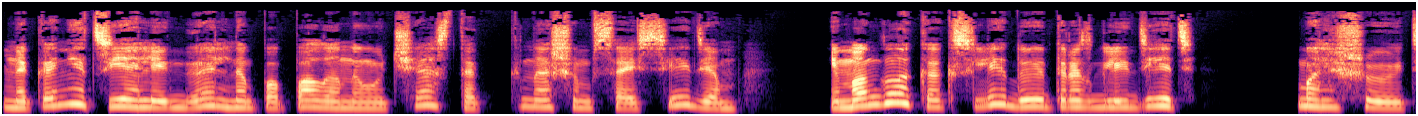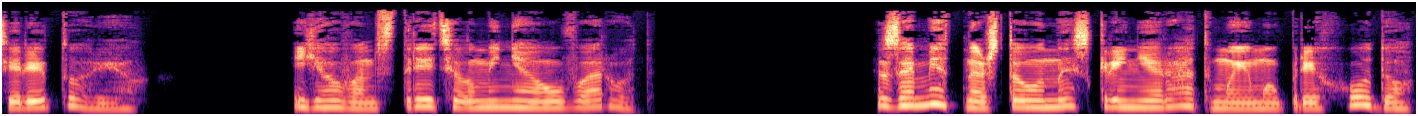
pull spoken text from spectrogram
Наконец я легально попала на участок к нашим соседям и могла как следует разглядеть большую территорию. Йован встретил меня у ворот. Заметно, что он искренне рад моему приходу,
